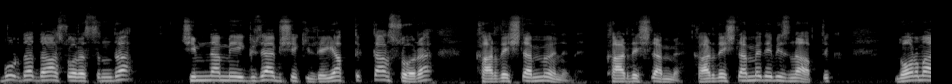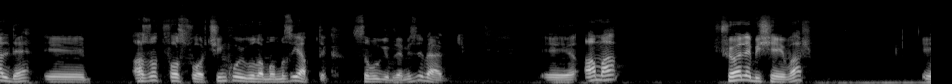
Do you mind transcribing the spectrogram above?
burada daha sonrasında çimlenmeyi güzel bir şekilde yaptıktan sonra kardeşlenme önemi. Kardeşlenme. Kardeşlenme de biz ne yaptık? Normalde e, azot, fosfor, çink uygulamamızı yaptık. Sıvı gübremizi verdik. E, ama şöyle bir şey var. E,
